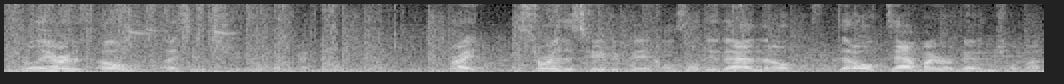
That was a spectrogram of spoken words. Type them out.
It's really hard to... Oh, I see what's shooting me. Okay. Alright, destroy the escaping vehicles. I'll do that and then I'll then I'll have my revenge. Hold on.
